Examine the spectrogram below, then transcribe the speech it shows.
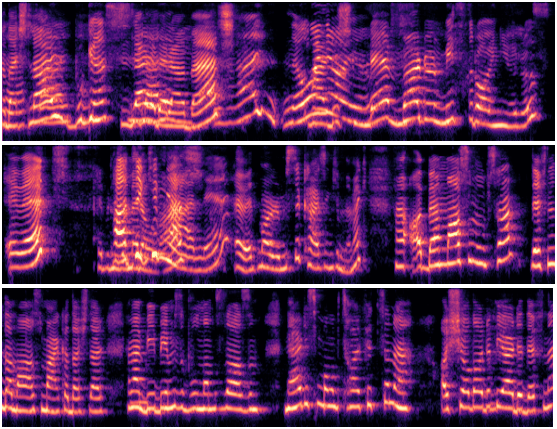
arkadaşlar. Bugün sizlerle beraber ne kardeşimle Murder Mystery oynuyoruz. Evet. Hepinize Katil kim yani? Evet Murder Mystery katil kim demek? Ha, ben masumumsam Defne de masum arkadaşlar. Hemen birbirimizi bulmamız lazım. Neredesin bana bir tarif etsene. Aşağılarda bir yerde Defne.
